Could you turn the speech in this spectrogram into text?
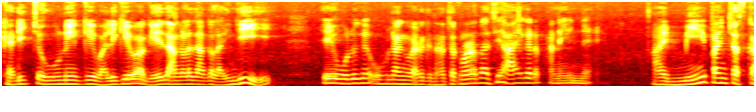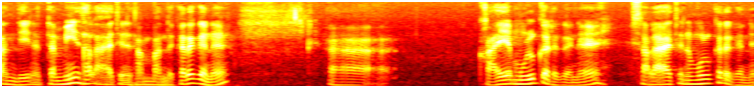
කැඩිච්ච හුණේගේ වලිගේ වගේ දඟල දඟල ඉඳී ඒ උලුගේ උහුලංග වර්ග නතර වුණාට පස්සේ ආයකට පණෙන්නේ නැහැ. ආයි මේ පංචස්කන්ධේ නැත්තම් මේ සලආයතන සම්බන්ධ කරගෙන කය මුල් කරගෙන සලආයතන මුල් කරගෙන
